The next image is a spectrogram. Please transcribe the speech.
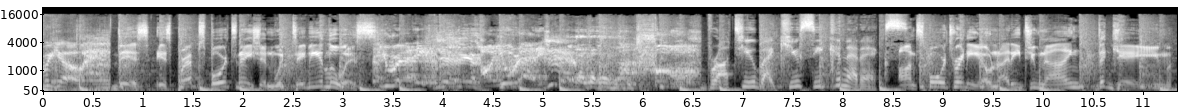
All right, here we go. This is Prep Sports Nation with Damian Lewis. You ready? Yeah. Are you ready? Yeah. Oh, oh, oh, Brought to you by QC Kinetics. On Sports Radio 92.9, The Game.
